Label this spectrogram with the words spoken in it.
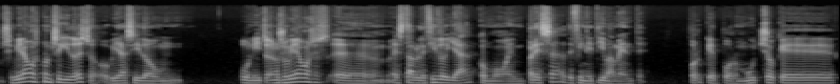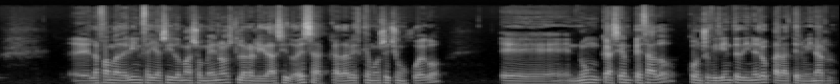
si hubiéramos conseguido eso, hubiera sido un, hito. Nos hubiéramos eh, establecido ya como empresa definitivamente. Porque por mucho que eh, la fama del Lince haya sido más o menos, la realidad ha sido esa. Cada vez que hemos hecho un juego, eh, nunca se ha empezado con suficiente dinero para terminarlo.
